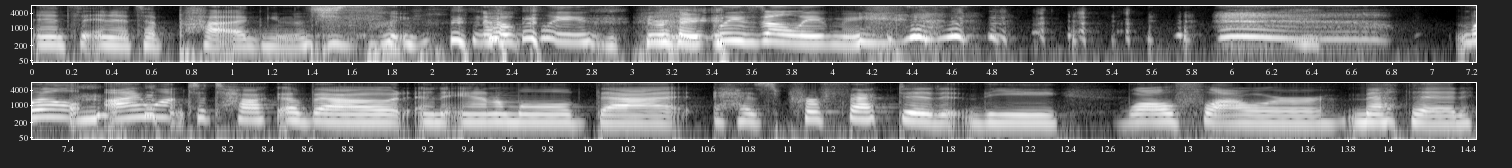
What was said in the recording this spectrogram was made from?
And it's and it's a pug and it's just like, no, please. Right. Please don't leave me. well, I want to talk about an animal that has perfected the wallflower method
